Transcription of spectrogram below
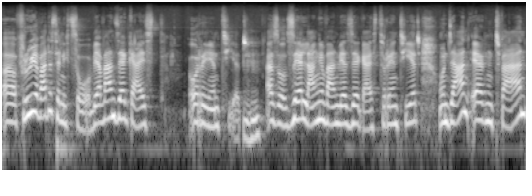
Äh, früher war das ja nicht so. Wir waren sehr geistorientiert. Mhm. Also sehr lange waren wir sehr geistorientiert. Und dann irgendwann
